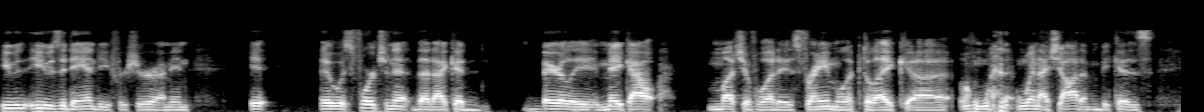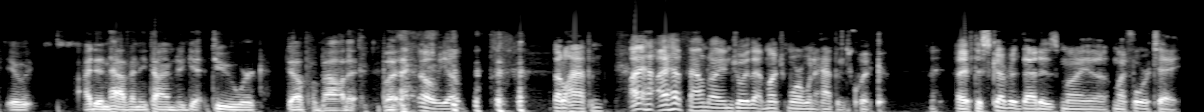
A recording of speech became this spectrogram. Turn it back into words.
he was he was a dandy for sure. I mean, it it was fortunate that I could barely make out much of what his frame looked like uh, when when I shot him because it I didn't have any time to get too worked up about it. But Oh yeah, that'll happen. I I have found I enjoy that much more when it happens quick. I've discovered that is my uh, my forte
